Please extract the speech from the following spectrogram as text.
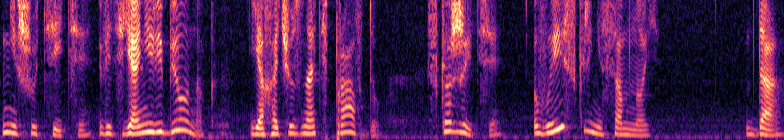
Не шутите, ведь я не ребенок. Я хочу знать правду. Скажите, вы искренне со мной? Да,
